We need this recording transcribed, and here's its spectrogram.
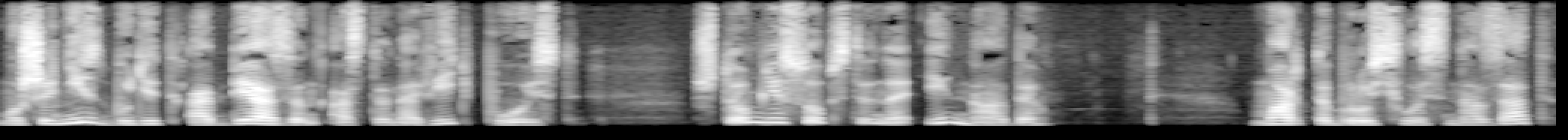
машинист будет обязан остановить поезд, что мне, собственно, и надо. Марта бросилась назад,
